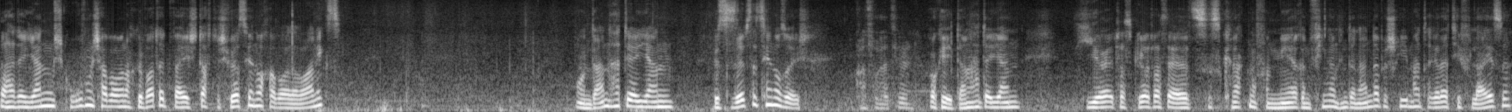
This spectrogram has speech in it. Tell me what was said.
Da hat der Jan mich gerufen. Ich habe aber noch gewartet, weil ich dachte, ich höre es hier noch, aber da war nichts. Und dann hat der Jan. Willst du selbst erzählen oder soll ich? Du kannst wohl erzählen. Okay, dann hat der Jan hier etwas gehört, was er als das Knacken von mehreren Fingern hintereinander beschrieben hat, relativ leise,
